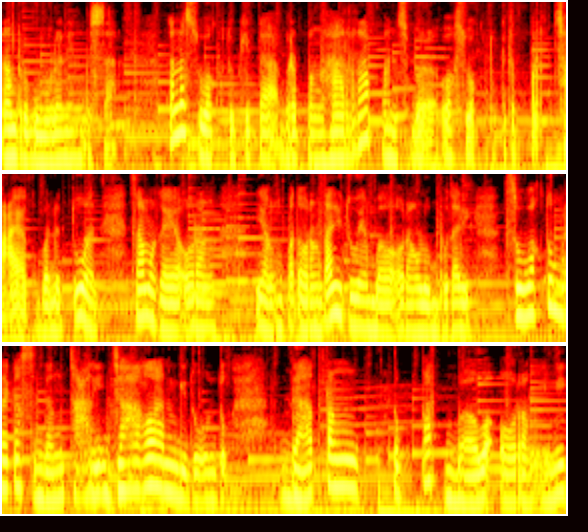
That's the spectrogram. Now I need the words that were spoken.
Dalam pergumulan yang besar. Karena sewaktu kita berpengharapan sewaktu kita percaya kepada Tuhan sama kayak orang yang empat orang tadi tuh yang bawa orang lumpuh tadi sewaktu mereka sedang cari jalan gitu untuk datang tepat bawa orang ini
